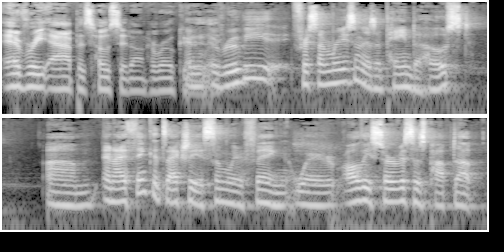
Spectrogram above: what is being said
every app is hosted on Heroku. And Ruby for some reason is a pain to host. Um, and I think it's actually a similar thing where all these services popped up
